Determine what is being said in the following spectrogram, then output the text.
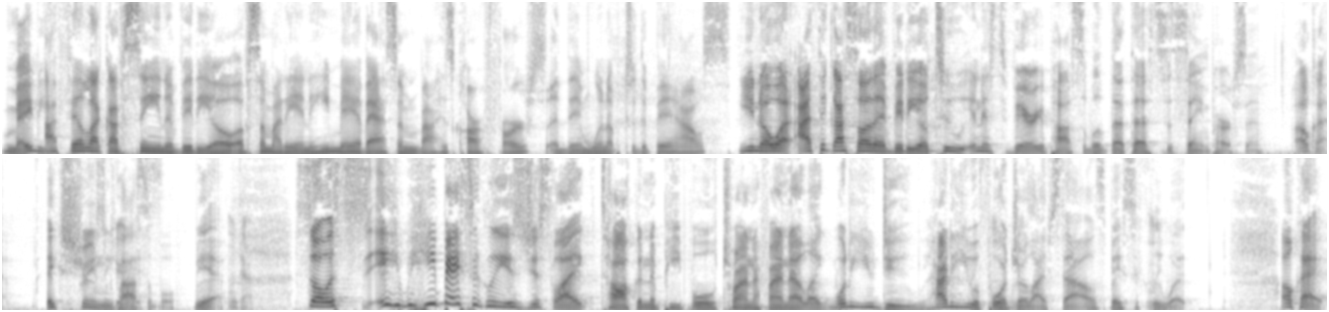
Maybe. I feel like I've seen a video of somebody and he may have asked him about his car first and then went up to the penthouse. you know what? I think I saw that video too and it's very possible that that's the same person. Okay. Extremely possible. Yeah. Okay. so it's he, he basically is just like talking to people trying to find out like what do you do? How do you afford your lifestyle is basically what okay.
